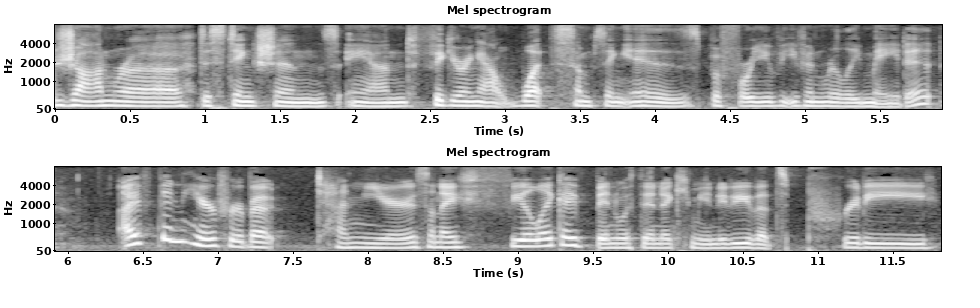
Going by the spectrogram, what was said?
genre distinctions and figuring out what something is before you've even really made it? I've been here for about 10 years and I feel like I've been within a community that's pretty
